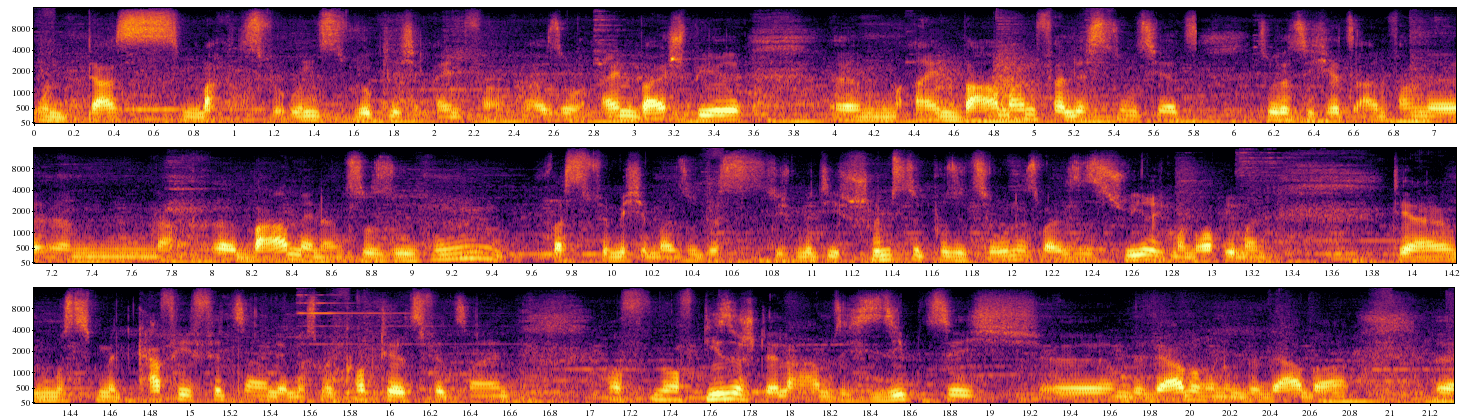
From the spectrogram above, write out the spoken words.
Und das macht es für uns wirklich einfach. Also ein Beispiel, ähm, ein Barmann verlässt uns jetzt, sodass ich jetzt anfange, ähm, nach äh, Barmännern zu suchen, was für mich immer so das, die, mit die schlimmste Position ist, weil es ist schwierig. Man braucht jemanden, der muss mit Kaffee fit sein, der muss mit Cocktails fit sein. Auf, nur auf diese Stelle haben sich 70 äh, Bewerberinnen und Bewerber äh,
